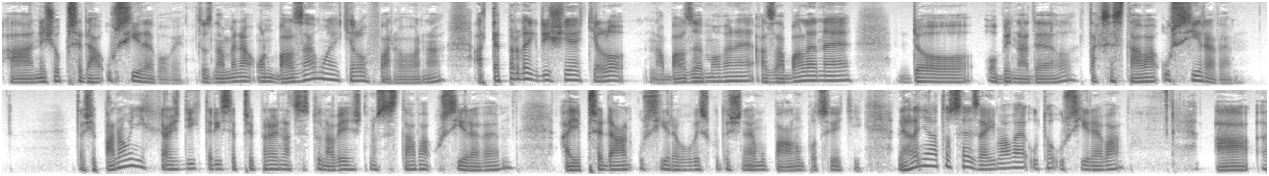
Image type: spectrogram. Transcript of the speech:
a než ho předá Usírevovi. To znamená, on balzámuje tělo faraona a teprve, když je tělo nabalzamované a zabalené do obinadel, tak se stává Usírevem. Takže panovník každý, který se připravuje na cestu na věčnost, se stává usírevem a je předán usírevovi skutečnému pánu podsvětí. Nehledě na to, co je zajímavé u toho usíreva, a e,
